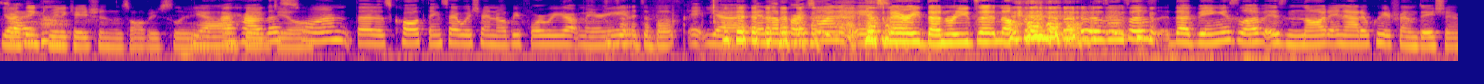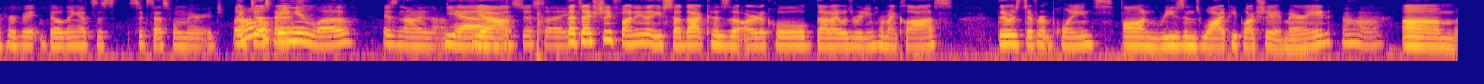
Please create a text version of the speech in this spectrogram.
yeah I think communication is obviously Yeah. I a have big this deal. one that is called "Things I Wish I Know Before We Got Married." It's a, it's a book. It- yeah, and the first one gets married then reads it no this one says that being is love is not an adequate foundation for bu- building a su- successful marriage. Like Oh, just okay. being in love is not enough. Yeah. Yeah. it's just like That's actually funny that you said that because the article that I was reading for my class, there was different points on reasons why people actually get married. uh huh. Um,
